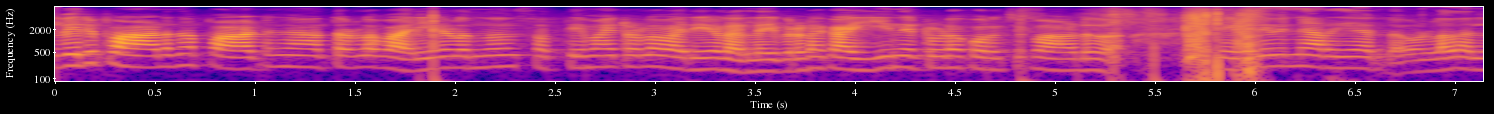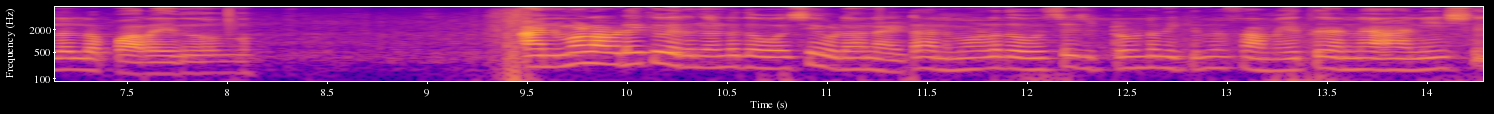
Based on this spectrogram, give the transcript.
ഇവർ പാടുന്ന പാട്ടിനകത്തുള്ള വരികളൊന്നും സത്യമായിട്ടുള്ള വരികളല്ല. ഇവരുടെ കയ്യിൽ നിന്നിട്ടൂടെ കുറച്ച് പാടുക നിവിന് പിന്നെ അറിയാമല്ലോ ഉള്ളതല്ലല്ലോ പറയുന്നതൊന്നും. അനുമോൾ അവിടേക്ക് വരുന്നുണ്ട് ദോശ ഇടാനായിട്ട്. അനുമോൾ ദോശ ചുട്ടുകൊണ്ട് നിൽക്കുന്ന സമയത്ത് തന്നെ അനീഷ്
